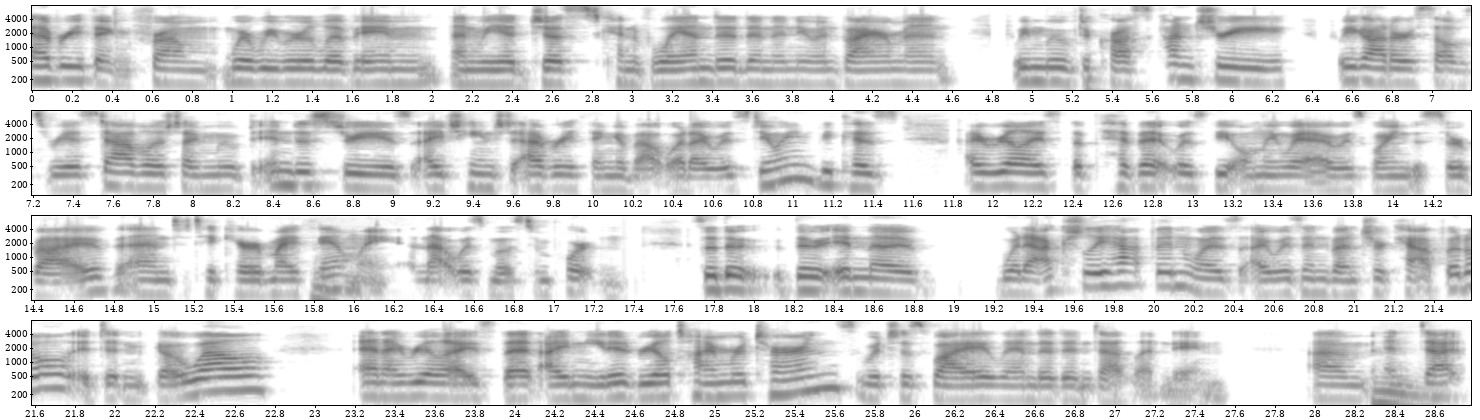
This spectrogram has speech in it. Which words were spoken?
everything from where we were living and we had just kind of landed in a new environment. We moved hmm. across country. We got ourselves reestablished. I moved industries. I changed everything about what I was doing because I realized the pivot was the only way I was going to survive and to take care of my hmm. family, and that was most important. So the the in the what actually happened was I was in venture capital. It didn't go well. And I realized that I needed real time returns, which is why I landed in debt lending. Um, mm. And debt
